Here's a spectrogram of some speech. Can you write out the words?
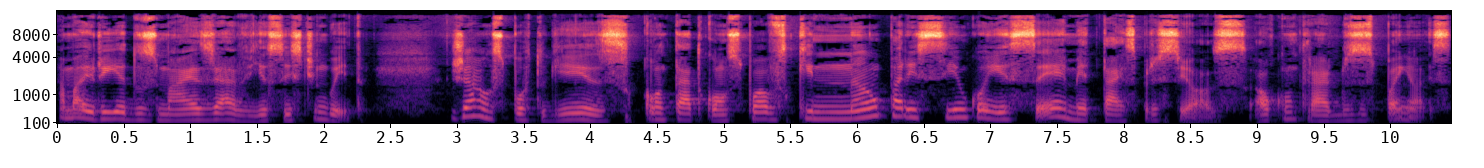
A maioria dos maias já havia se extinguido. Já os portugueses, contato com os povos que não pareciam conhecer metais preciosos, ao contrário dos espanhóis.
